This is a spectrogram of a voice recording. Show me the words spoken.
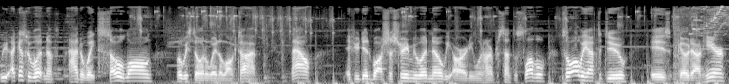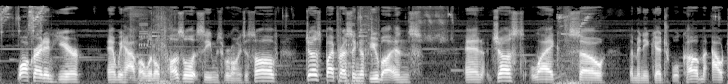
we I guess we wouldn't have had to wait so long, but we still had to wait a long time. Now, if you did watch the stream, you would know we already 100% this level. So all we have to do is go down here, walk right in here, and we have a little puzzle it seems we're going to solve just by pressing a few buttons. And just like so, the mini kit will come out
